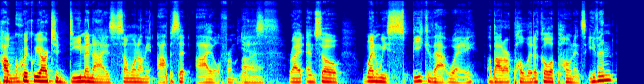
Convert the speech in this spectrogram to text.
How mm-hmm. quick we are to demonize someone on the opposite aisle from us, right? And so when we speak that way about our political opponents, even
